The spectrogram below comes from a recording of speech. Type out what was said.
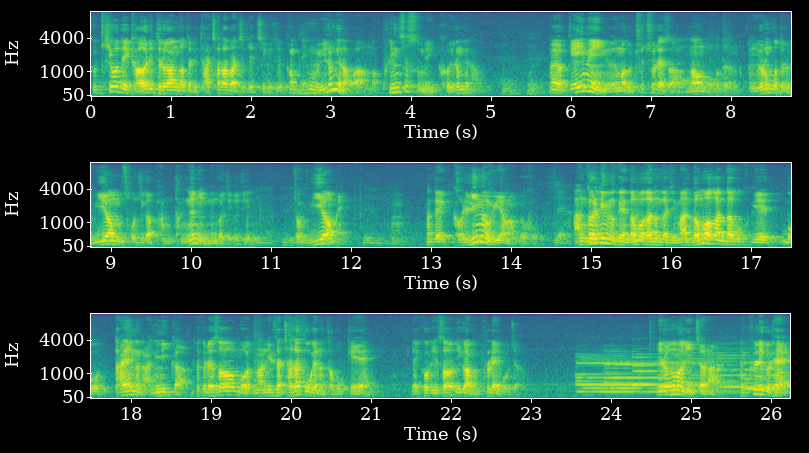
그 키워드에 가을이 들어간 것들이 다 찾아봐지겠지, 그지? 그럼 보면 이런 게 나와. 막 Princess Maker 이런 게 나와. 그러니까 게임에 있는 음악을 추출해서 나온 거거든. 이런 것들은 위험 소지가 방- 당연히 있는 거지, 그지? 음. 좀 위험해. 음. 근데 걸리면 위험한 거고 네. 안 걸리면 그냥 넘어가는 거지만 넘어간다고 그게 뭐 다행은 아니니까. 자, 그래서 뭐 난 일단 자작곡에는 가볼게. 네, 거기서 이거 한번 플레이 해보자. 이런 음악이 있잖아. 클릭을 해.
